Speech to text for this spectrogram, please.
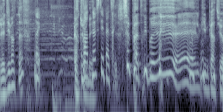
J'ai dit 29 Oui. 29, c'est Patrick. C'est Patrick Bruel qui me perturbe.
